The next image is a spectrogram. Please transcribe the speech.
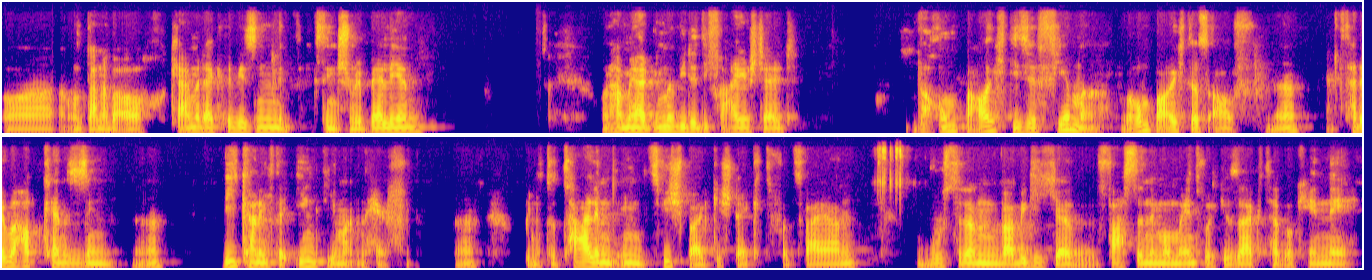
uh, und dann aber auch Climate Activism mit Extinction Rebellion und habe mir halt immer wieder die Frage gestellt, warum baue ich diese Firma? Warum baue ich das auf? Ne? Das hat überhaupt keinen Sinn. Ne? Wie kann ich da irgendjemandem helfen? Ne? Bin total im, im, Zwiespalt gesteckt vor zwei Jahren. Wusste dann, war wirklich äh, fast in dem Moment, wo ich gesagt habe, okay, nee,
